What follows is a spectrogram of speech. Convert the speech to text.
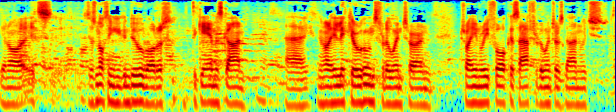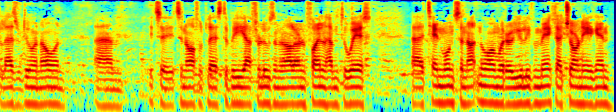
you know, it's there's nothing you can do about it. The game is gone. Uh, you know, you lick your wounds for the winter and try and refocus after the winter's gone, which the lads are doing now. And um, it's a it's an awful place to be after losing an All Ireland final, having to wait uh, 10 months and not knowing whether you'll even make that journey again.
